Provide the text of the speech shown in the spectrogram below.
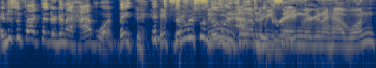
and just the fact that they're going to have one. They it, It's the too first one doesn't soon for have them to to be, be saying they're gonna have one.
